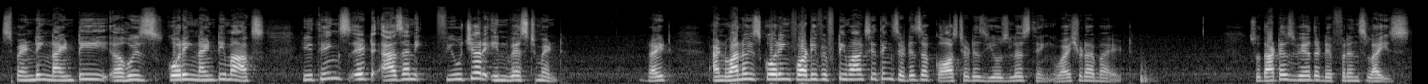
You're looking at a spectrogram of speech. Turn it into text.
spending 90, uh, who is scoring 90 marks, he thinks it as an future investment, right? And one who is scoring 40, 50 marks, he thinks it is a cost, it is useless thing. Why should I buy it? So that is where the difference lies.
